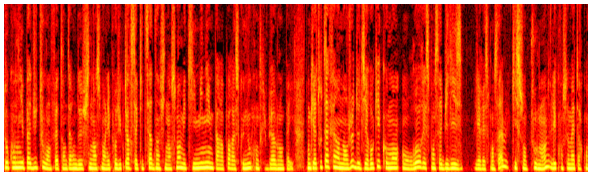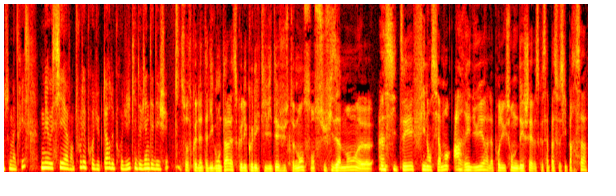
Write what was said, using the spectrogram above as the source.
Donc on n'y est pas du tout en fait en termes de financement. Les producteurs s'acquittent certes d'un financement, mais qui est minime par rapport à ce que nous contribuables on paye. Donc il y a tout à fait un enjeu de dire ok comment on re-responsabilise les responsables, qui sont tout le monde, les consommateurs, consommatrices, mais aussi et avant tout les producteurs de produits qui deviennent des déchets. Sauf que Nathalie Gontard, est-ce que les collectivités justement sont suffisamment euh, incitées financièrement à réduire la production de déchets? Parce que ça passe aussi par ça.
